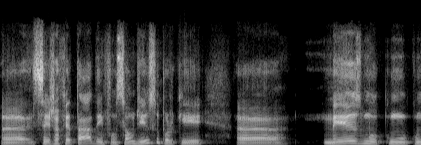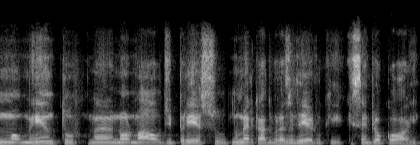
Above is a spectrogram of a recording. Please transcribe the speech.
uh, seja afetada em função disso, porque uh, mesmo com, com um aumento né, normal de preço no mercado brasileiro, que, que sempre ocorre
